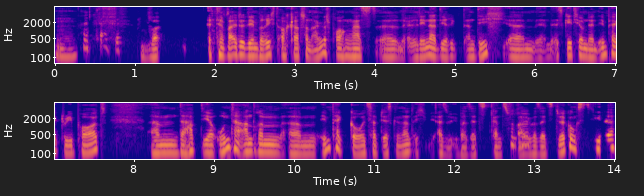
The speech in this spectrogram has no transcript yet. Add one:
Mhm. Danke. weil du den Bericht auch gerade schon angesprochen hast, äh, Lena, direkt an dich. Ähm, es geht hier um den Impact Report. Ähm, da habt ihr unter anderem ähm, Impact Goals, habt ihr es genannt, ich, also übersetzt, ganz frei mhm. übersetzt, Wirkungsziele,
